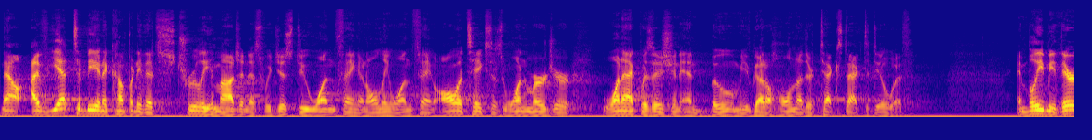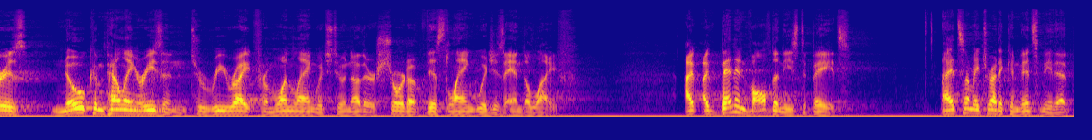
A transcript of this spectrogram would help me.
Now, I've yet to be in a company that's truly homogenous. We just do one thing and only one thing. All it takes is one merger, one acquisition, and boom, you've got a whole other tech stack to deal with. And believe me, there is no compelling reason to rewrite from one language to another short of this language is end of life. I've been involved in these debates. I had somebody try to convince me that,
